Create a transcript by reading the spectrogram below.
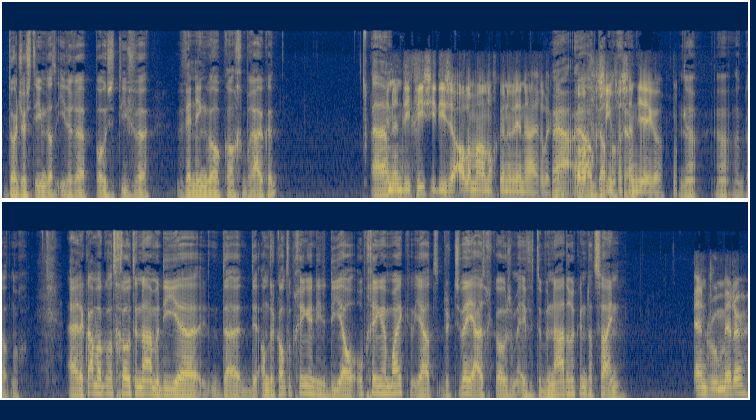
Dodgers-team dat iedere positieve wending wel kan gebruiken. Ehm, In een divisie die ze allemaal nog kunnen winnen eigenlijk. Ja, ja, ook dat gezien nog, van ja. San Diego. ja, ja, ook dat nog. Eh, er kwamen ook wat grote namen die eh, de, de andere kant op gingen, die de DL opgingen, Mike. Je had er twee uitgekozen om even te benadrukken. Dat zijn Andrew Miller,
